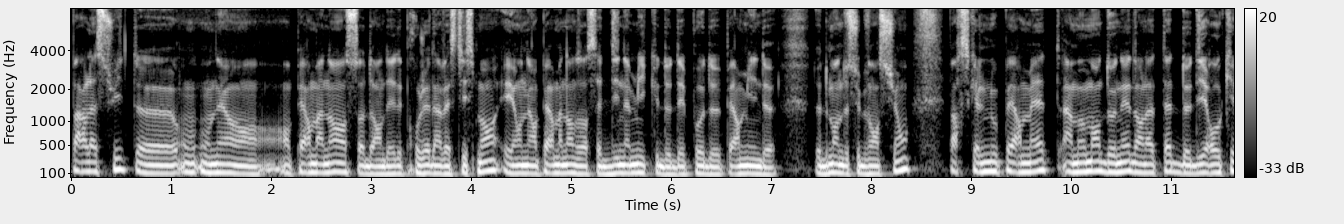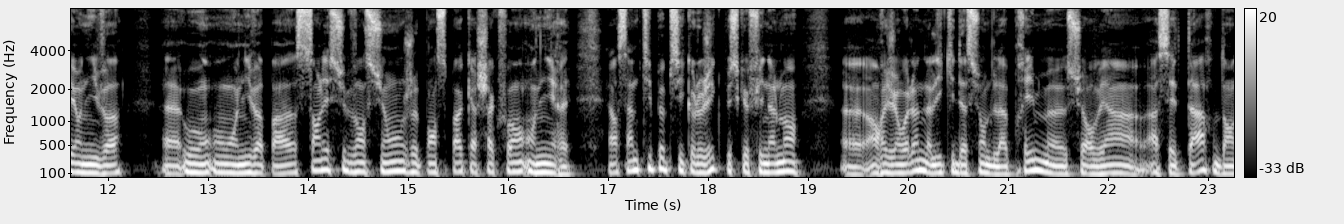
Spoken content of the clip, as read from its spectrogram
Par la suite, on, est en, permanence dans des, projets d'investissement et on est en permanence dans cette dynamique de dépôt de permis de, de demande de subvention parce qu'elles nous permettent un moment donné dans la tête de dire OK, on y va euh, où on n'y va pas. Sans les subventions, je pense pas qu'à chaque fois on irait. Alors c'est un petit peu psychologique puisque finalement, euh, en région wallonne, la liquidation de la prime euh, survient assez tard dans,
